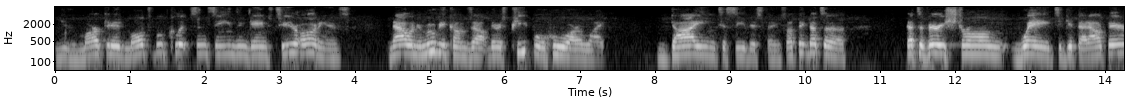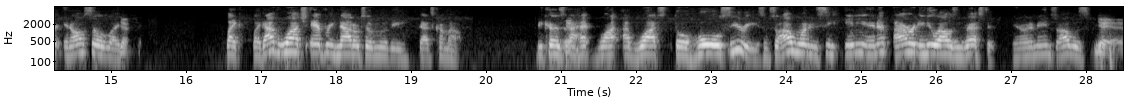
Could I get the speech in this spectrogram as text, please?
you've marketed multiple clips and scenes and games to your audience. Now, when your movie comes out, there's people who are like dying to see this thing. So I think that's a that's a very strong way to get that out there. And also like Yeah. like like I've watched every Naruto movie that's come out because Yeah. I had wa- I've watched the whole series, and so I wanted to see any and I already knew I was invested. You know what I mean? So I was Yeah, yeah,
